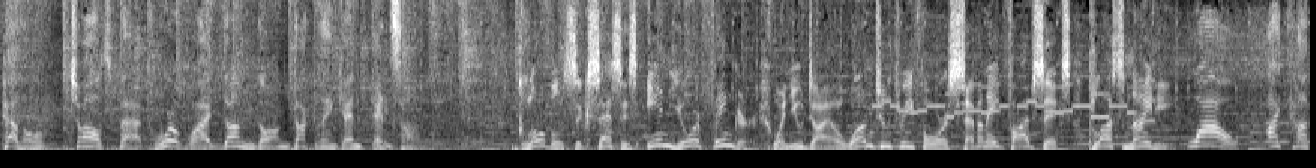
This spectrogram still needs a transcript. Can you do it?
Hello, Charles Fat, Worldwide Dung Dong, Ducklink, and Denson. Global success is in your finger when you dial 1234 7856 plus 90. Wow, I can't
